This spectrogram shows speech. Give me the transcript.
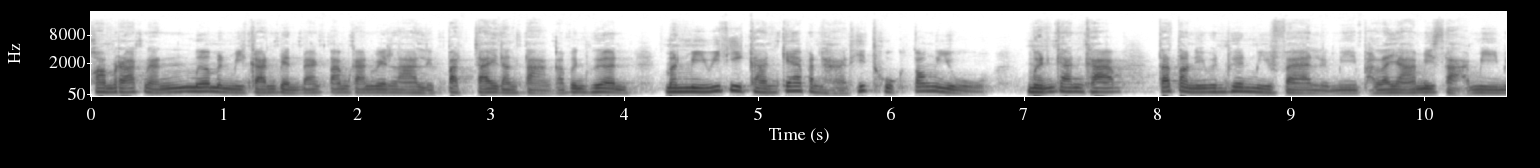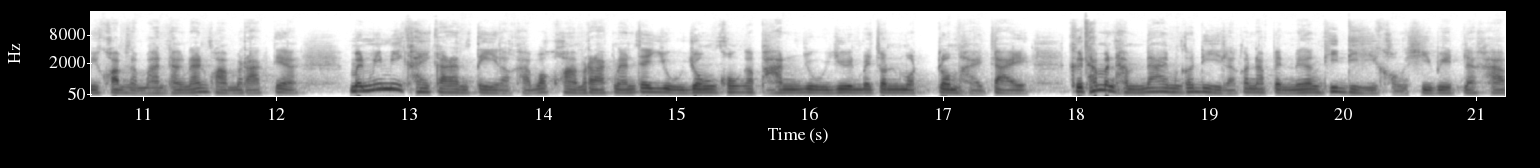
ความรักนั้นเมื่อมันมีการเปลี่ยนแปลงตามกาลเวลาหรือปัจจัยต่างๆ ครับเพื่อนๆ มันมีวิธีการแก้ปัญหาที่ถูกต้องอยู่ เหมือนกันครับ ถ้าตอนนี้เพื่อนๆมีแฟนหรือมีภรรยามีสามีมีความสัมพันธ์ทางด้านความรักเนี่ยมันไม่มีใครการันตีหรอกครับ ว่าความรักนั้นจะอยู่ยงคงกระพันอยู่ยืนไปจนหมดลมหายใจ คือถ้ามันทำได้มันก็ดีแล้วก็นับเป็นเรื่องที่ดีของชีวิตนะครับ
